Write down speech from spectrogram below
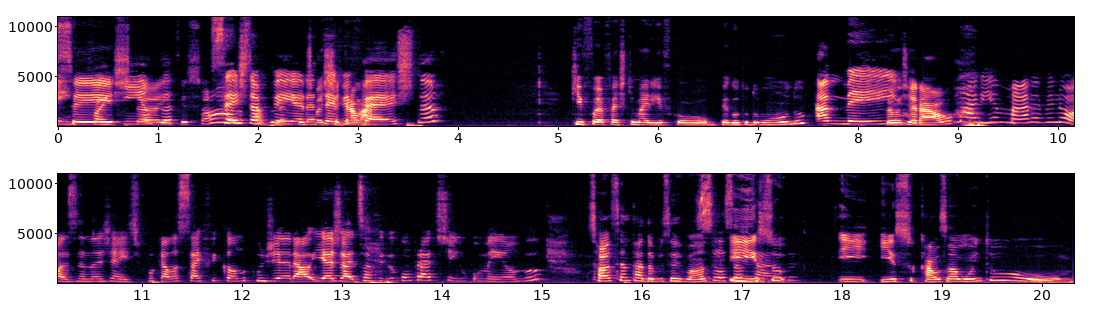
sim. Sexta, Foi quinta, e só no né? Sexta-feira vai teve lá. festa. Que foi a festa que Maria ficou, pegou todo mundo. Amei. Pegou geral. Maria maravilhosa, né, gente? Porque ela sai ficando com geral. E a Jade só fica com um pratinho comendo. Só sentada observando. E sentada. isso, e isso causa muito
